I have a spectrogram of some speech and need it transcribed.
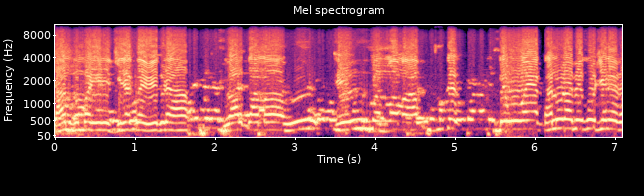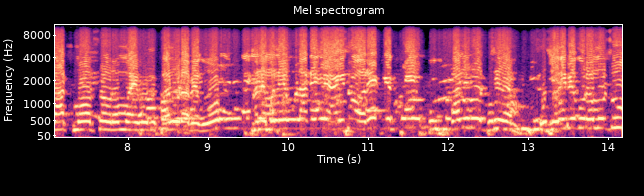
જામ ખંભાળી ચિરાગભાઈ વેગડા દ્વારકામાં હું એવું માનવામાં આવું છું કે હું અહીંયા કાનુડા ભેગો છે ને રાત મહોત્સવ રમવા આવ્યો છું, કાનુડા ભેગો. અને મને એવું લાગે કે અહીંનો હરેક વ્યક્તિ કાનુડો છે એમ. હું જેની ભેગું રમું છું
